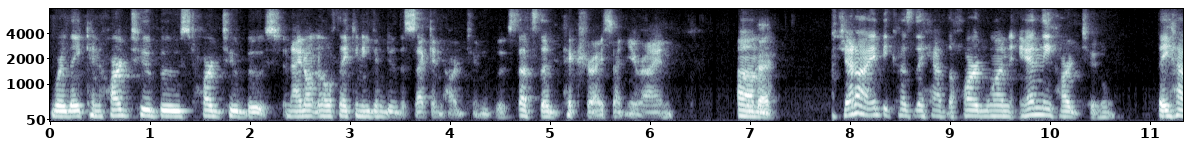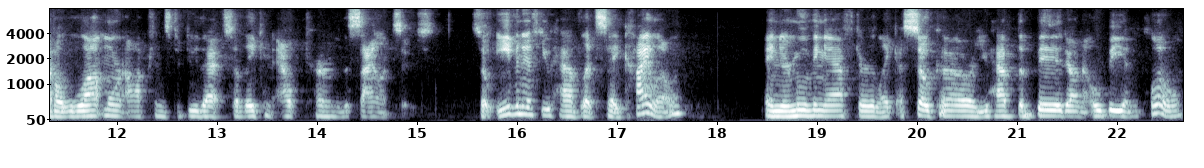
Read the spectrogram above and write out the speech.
where they can hard to boost, hard to boost, and I don't know if they can even do the second hard to boost. That's the picture I sent you, Ryan. Um, Okay. Jedi, because they have the hard one and the hard two, they have a lot more options to do that, so they can outturn the silencers. So even if you have, let's say, Kylo, and you're moving after like Ahsoka, or you have the bid on Obi and Plo,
